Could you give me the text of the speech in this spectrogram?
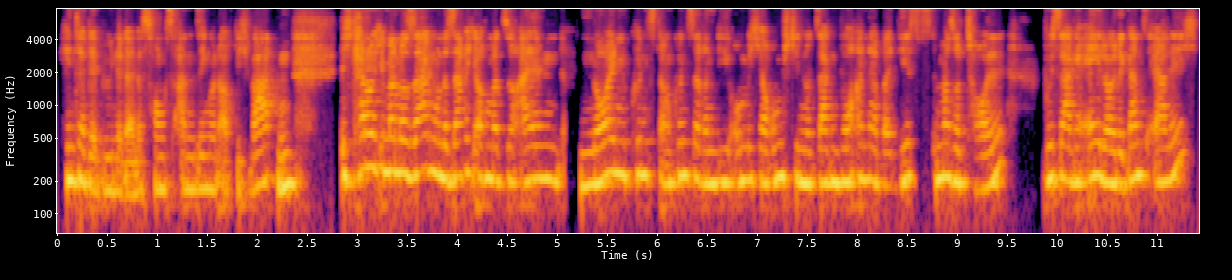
hinter der Bühne deine Songs ansingen und auf dich warten. Ich kann euch immer nur sagen, und das sage ich auch immer zu allen neuen Künstler und Künstlerinnen, die um mich herumstehen und sagen, boah, Anna, bei dir ist es immer so toll, wo ich sage, ey Leute, ganz ehrlich,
